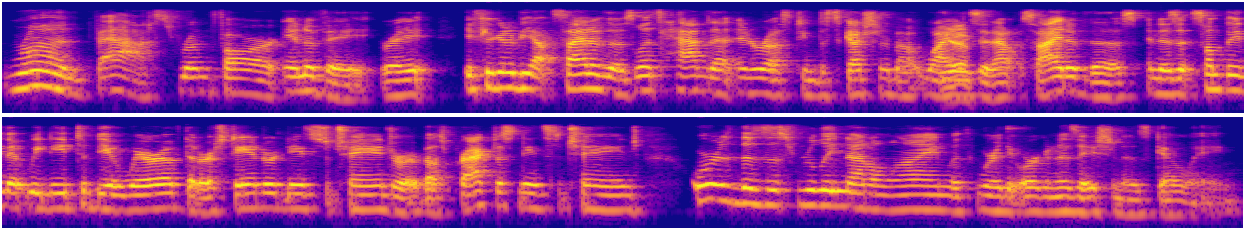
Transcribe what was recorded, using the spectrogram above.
run fast, run far, innovate, right? If you're going to be outside of those, let's have that interesting discussion about why is it outside of this? And is it something that we need to be aware of that our standard needs to change or our best practice needs to change? Or does this really not align with where the organization is going?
